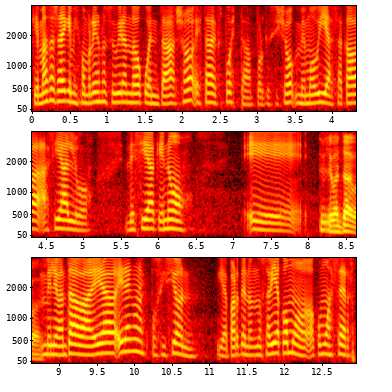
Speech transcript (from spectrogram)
que más allá de que mis compañeros no se hubieran dado cuenta, yo estaba expuesta. Porque si yo me movía, sacaba, hacía algo, decía que no, eh, Te levantabas. me levantaba. Era, era una exposición. Y aparte no, no sabía cómo, cómo hacer.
